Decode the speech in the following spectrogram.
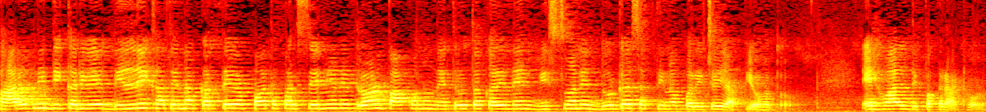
ભારતની દીકરીઓએ દિલ્હી ખાતેના કર્તવ્ય પથ પર સૈન્યને ત્રણ પાકોનું નેતૃત્વ કરીને વિશ્વને દુર્ગા શક્તિનો પરિચય આપ્યો હતો. અહેવાલ દીપક રાઠોડ.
